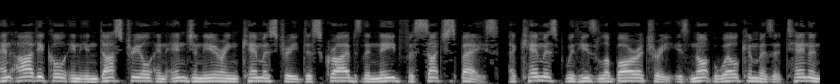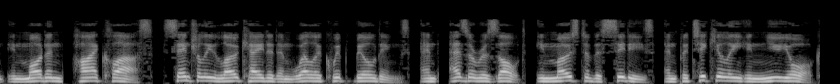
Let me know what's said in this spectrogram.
An article in Industrial and Engineering Chemistry describes the need for such space. A chemist with his laboratory is not welcome as a tenant in modern, high class, centrally located and well equipped buildings, and, as a result, in most of the cities, and particularly in New York,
